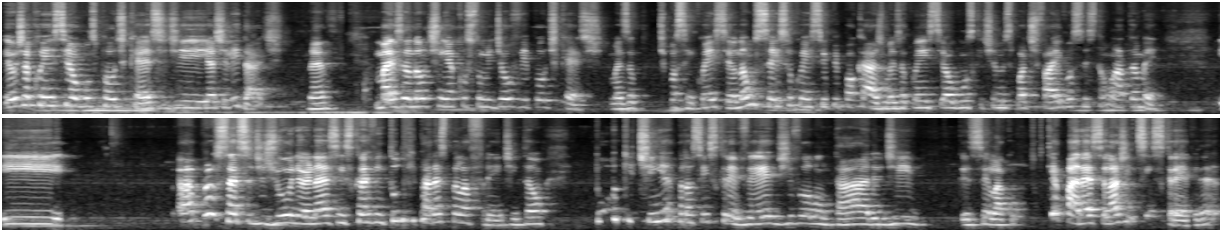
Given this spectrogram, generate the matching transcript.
eu já conheci alguns podcasts de agilidade, né? Mas eu não tinha costume de ouvir podcast. Mas eu, tipo assim, conheci. Eu não sei se eu conheci o Pipoca Ágil, mas eu conheci alguns que tinham no Spotify e vocês estão lá também. E o processo de júnior, né? Se inscreve em tudo que parece pela frente. Então, tudo que tinha para se inscrever de voluntário, de sei lá, tudo que aparece lá, a gente se inscreve, né?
